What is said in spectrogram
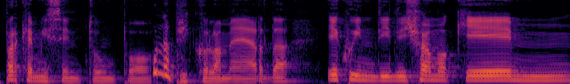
perché mi sento un po' una piccola merda e quindi diciamo che mh, mm,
